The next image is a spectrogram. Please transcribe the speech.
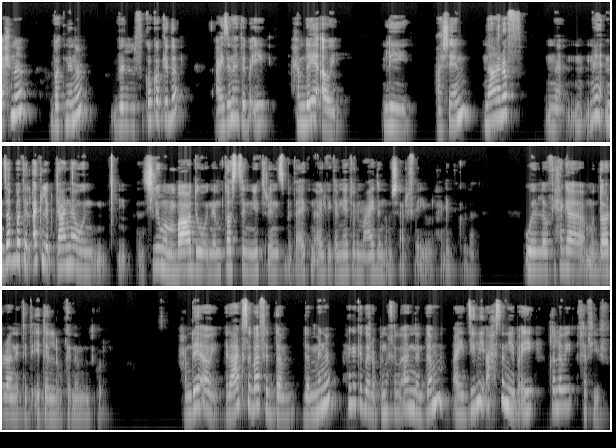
إحنا بطننا بالفقاقة كده عايزينها تبقى إيه؟ حمضية قوي. ليه؟ عشان نعرف نظبط الأكل بتاعنا ونشيله من بعض ونمتص ال nutrients بتاعتنا والفيتامينات والمعادن ومش عارفة إيه والحاجات دي كلها. ولو في حاجة مضرة تتقتل والكلام ده كله. حمضيه قوي. العكس بقى في الدم. دمنا حاجة كده ربنا خلقها إن الدم ideally أحسن يبقى إيه؟ قلوي خفيف.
